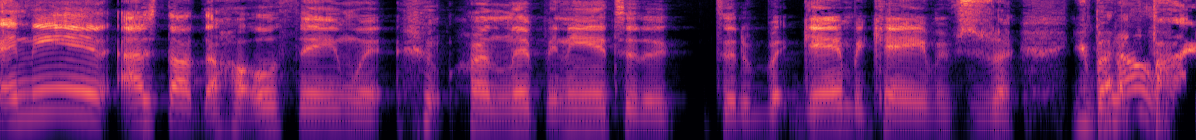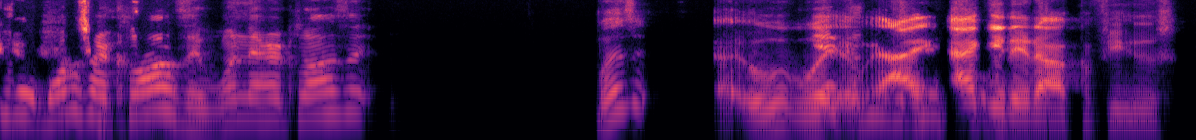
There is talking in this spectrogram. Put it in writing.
And then I just thought the whole thing with her limping into the to the Gambi cave and she's like, "You better No, find." that was her closet. Wasn't that her closet? Was it? Uh, Yeah, I, I get it all confused.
